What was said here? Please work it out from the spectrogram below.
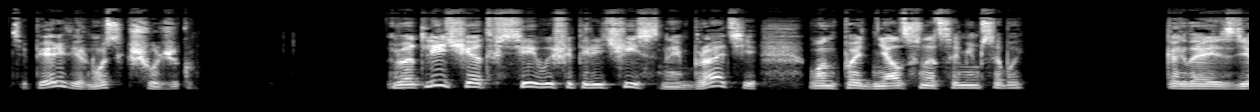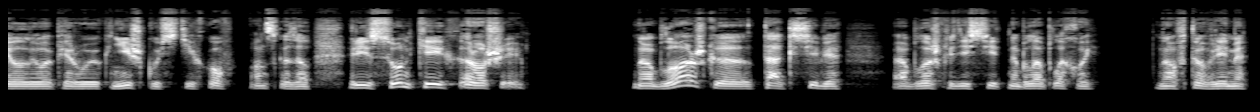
Теперь вернусь к Шульжику. В отличие от всей вышеперечисленной братьи, он поднялся над самим собой. Когда я сделал его первую книжку стихов, он сказал, рисунки хорошие. Но обложка так себе, обложка действительно была плохой, но в то время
